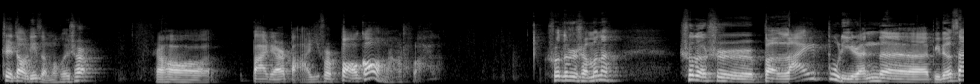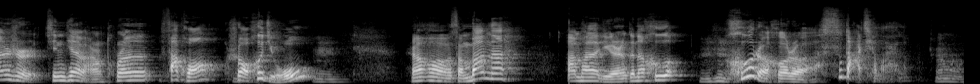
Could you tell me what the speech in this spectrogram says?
这到底怎么回事儿？然后八点儿把一份报告拿出来了，说的是什么呢？说的是本来不理人的彼得三世今天晚上突然发狂，说要喝酒，嗯然后怎么办呢？安排了几个人跟他喝，喝着喝着厮打起来了，哦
